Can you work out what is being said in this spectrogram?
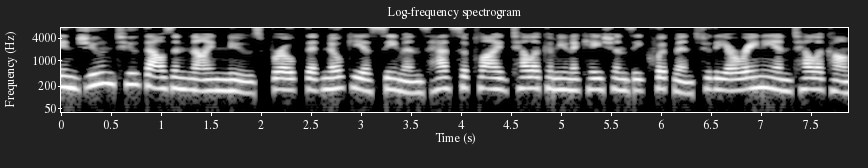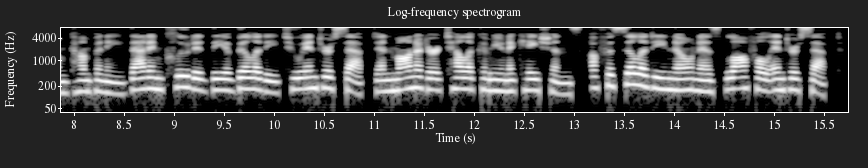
In June 2009 news broke that Nokia Siemens had supplied telecommunications equipment to the Iranian telecom company that included the ability to intercept and monitor telecommunications, a facility known as lawful intercept.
